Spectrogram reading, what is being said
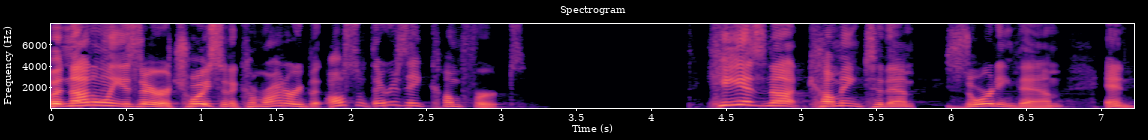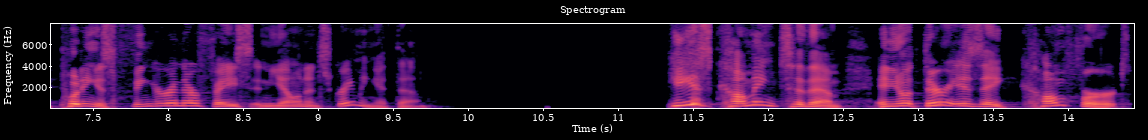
But not only is there a choice and a camaraderie, but also there is a comfort. He is not coming to them, exhorting them, and putting his finger in their face and yelling and screaming at them. He is coming to them. And you know what? There is a comfort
